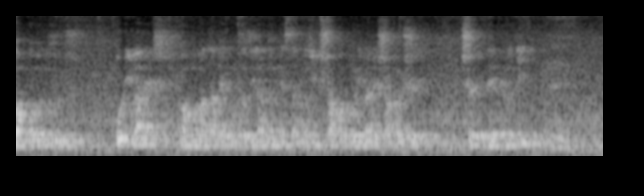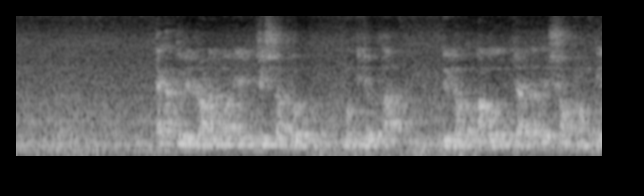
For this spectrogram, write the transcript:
বঙ্গবন্ধুর পরিবারের বঙ্গমাতা বেগম ফজিলাতুন্নেসা মুজিব সহ পরিবারের সকল শহীদদের প্রতি একাত্তরের রণাঙ্গনে ত্রিশ লক্ষ মুক্তিযোদ্ধা, দুই লক্ষ বাবন যারা তাদের সম্ভ্রমকে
